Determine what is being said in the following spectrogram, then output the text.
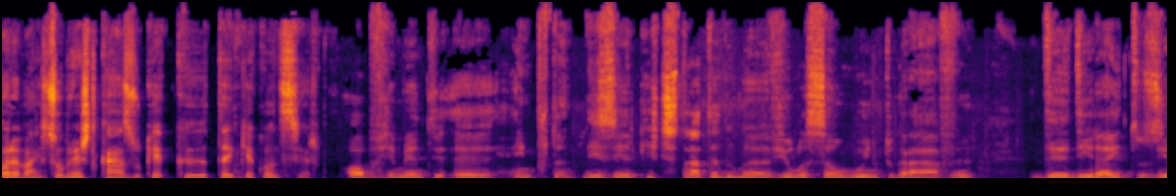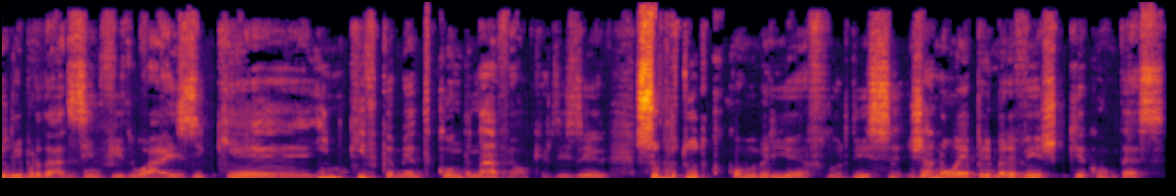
Ora bem, sobre este caso, o que é que tem que acontecer? Obviamente é importante dizer que isto se trata de uma violação muito grave de direitos e liberdades individuais e que é inequivocamente condenável. Quer dizer, sobretudo, como a Maria Flor disse, já não é a primeira vez que acontece.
